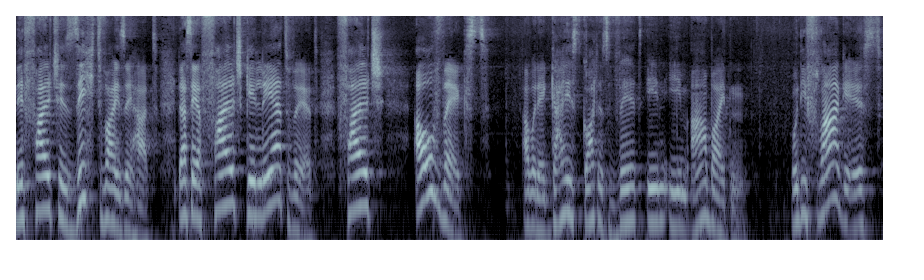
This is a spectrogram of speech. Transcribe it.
eine falsche Sichtweise hat, dass er falsch gelehrt wird, falsch aufwächst. Aber der Geist Gottes wird in ihm arbeiten. Und die Frage ist,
